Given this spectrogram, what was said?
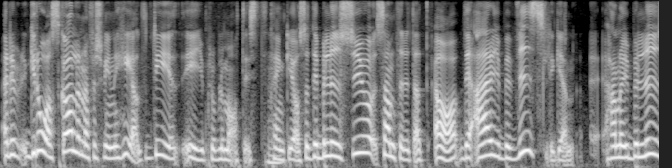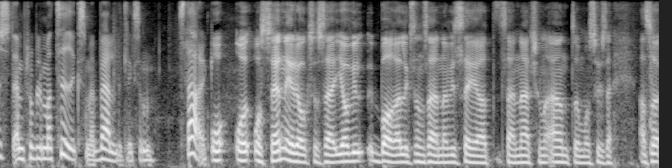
är det, gråskalorna försvinner helt. Det är ju problematiskt, Mm. tänker jag. Så det belyser ju samtidigt att, ja, det är ju bevisligen, han har ju belyst en problematik som är väldigt liksom stark. Och, och, och sen är det också så här, jag vill bara liksom så här, när vi säger att så här, national anthem och så vidare. Alltså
